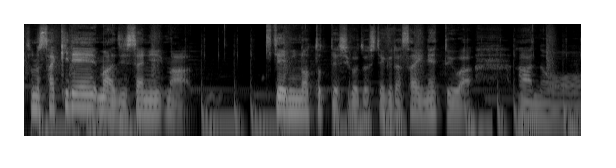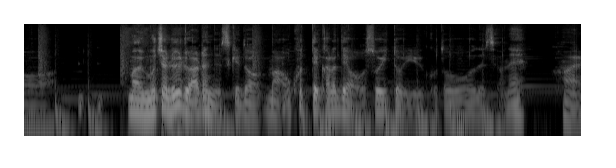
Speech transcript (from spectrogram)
その先で、まあ、実際に、まあ、規定にのっとって仕事してくださいねというは、あのまあ、もちろんルールあるんですけど、まあ、起こってからでは遅いということですよね。はい。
